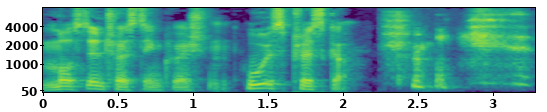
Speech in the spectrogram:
most interesting question. Who is Priska?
